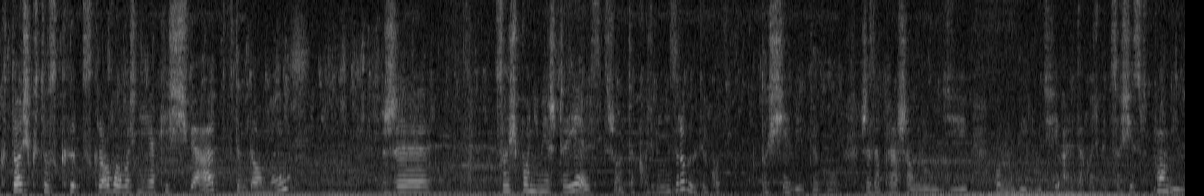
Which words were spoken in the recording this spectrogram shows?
ktoś, kto skreował właśnie jakiś świat w tym domu, że coś po nim jeszcze jest, że on tak choćby nie zrobił tylko do siebie tego, że zapraszał ludzi, bo lubi ludzi, ale tak choćby coś jest po nim.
